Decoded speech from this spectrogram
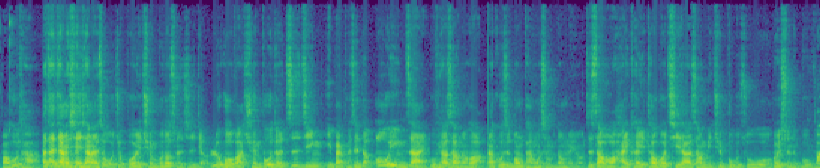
保护它，那在这样现象来说，我就不会全部都损失掉。如果我把全部的资金一百 percent 都 all in 在股票上的话，那股市崩盘我什么都没有，至少我还可以透过其他的商品去补足我亏损的部分。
